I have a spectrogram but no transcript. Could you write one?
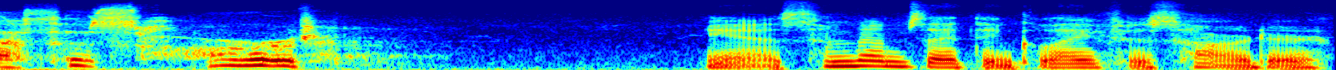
Death is hard. Yeah, sometimes I think life is harder.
